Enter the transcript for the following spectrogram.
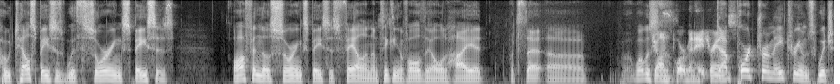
hotel spaces with soaring spaces, often those soaring spaces fail. And I'm thinking of all the old Hyatt, what's that? Uh, what was John Portman atriums? Uh, Portman atriums, which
